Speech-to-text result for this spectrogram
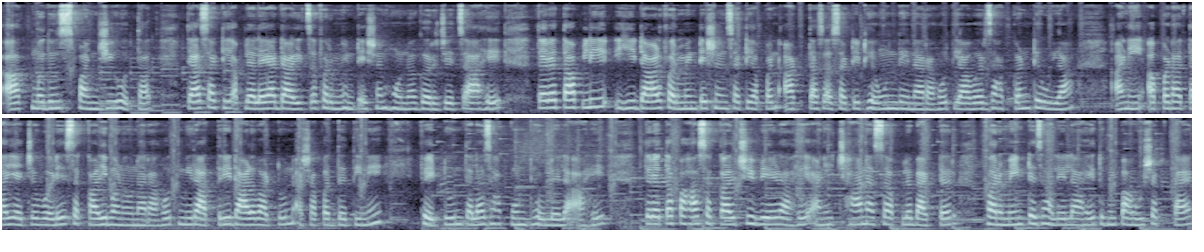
आतमधून स्पंजी होतात. त्यासाठी आपल्याला या डाळीचं फर्मेंटेशन होणं गरजेचं आहे. तर आता आपली ही डाळ फर्मेंटेशनसाठी आपण आठ तासासाठी ठेवून देणार आहोत. यावर झाकण ठेवूया. आणि आपण आता याचे वडे सकाळी बनवणार आहोत. मी रात्री डाळ वाटून अशा पद्धतीने फेटून त्याला झाकून ठेवलेलं आहे. तर आता पहा सकाळची वेळ आहे आणि छान असं आपलं बॅटर फर्मेंट झालेलं आहे. तुम्ही पाहू शकताय.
